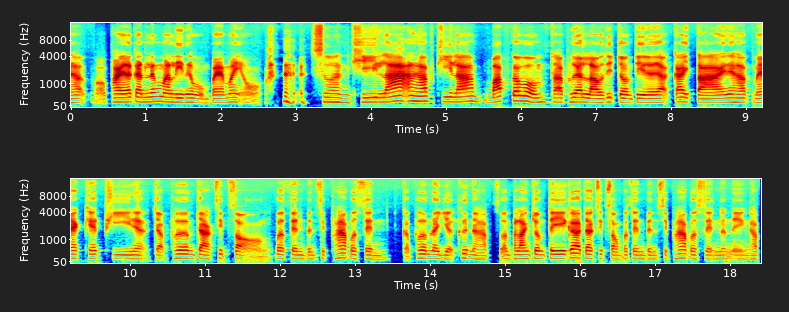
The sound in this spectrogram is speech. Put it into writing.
นะครับขออภัยแล้วกันเรื่องมาลีนครับผมแปลไม่ออก ส่วนคีระนะครับ คีระบัฟครับผม ถ้าเพื่อนเราที่โจมตีระยะใกล้ตายนะครับแม็กเคสพีเนี่ยจะเพิ่มจาก 12%เป็น 15% ก็เพิ่มได้เยอะขึ้นนะครับ ส่วนพลังโจมตีก็จาก 12%เป็น 15%นั่นเองครับ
